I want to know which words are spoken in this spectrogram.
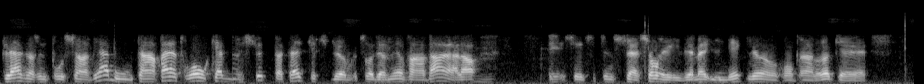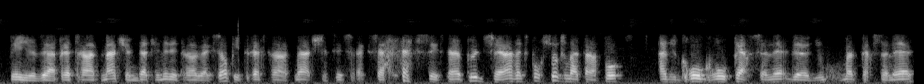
places dans une position enviable ou tu en perds trois ou quatre de suite, peut-être que tu, tu, vas devenir vendeur. Alors, c'est une situation évidemment unique. Là. On comprendra que après 30 matchs, il y a une date limite des transactions, puis il te reste 30 matchs. C'est un peu différent. C'est pour ça que je m'attends pas à du gros, gros personnel, du mouvement de personnel,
